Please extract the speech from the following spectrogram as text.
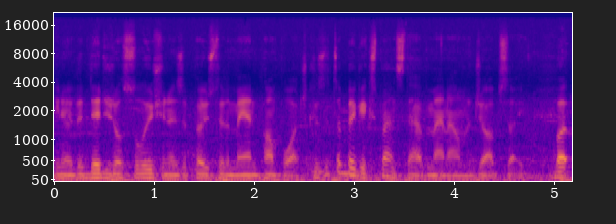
you know the digital solution as opposed to the man pump watch because it's a big expense to have a man out on a job site. But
